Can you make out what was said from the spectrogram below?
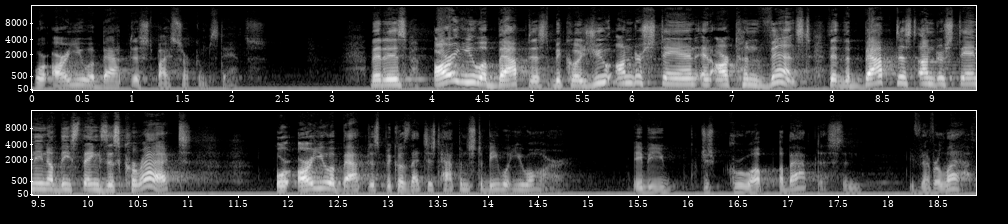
Or are you a Baptist by circumstance? That is, are you a Baptist because you understand and are convinced that the Baptist understanding of these things is correct? Or are you a Baptist because that just happens to be what you are? Maybe you just grew up a Baptist and you've never left.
